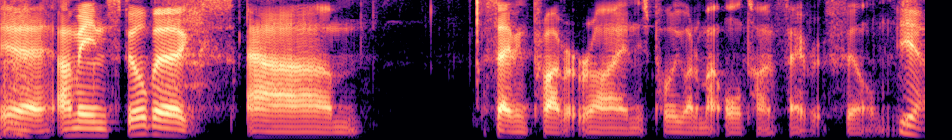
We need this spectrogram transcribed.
yeah. I mean, Spielberg's um, Saving Private Ryan is probably one of my all-time favorite films. Yeah.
